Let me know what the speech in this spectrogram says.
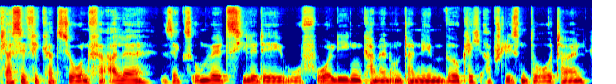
Klassifikation für alle sechs Umweltziele der EU vorliegen, kann ein Unternehmen wirklich abschließend beurteilen,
